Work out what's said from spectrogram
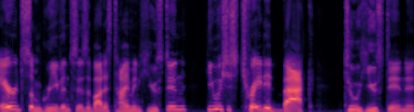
aired some grievances about his time in Houston, he was just traded back to Houston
